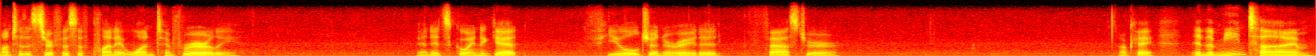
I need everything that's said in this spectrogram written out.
onto the surface of planet 1 temporarily. And it's going to get fuel generated faster Okay, in the meantime,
